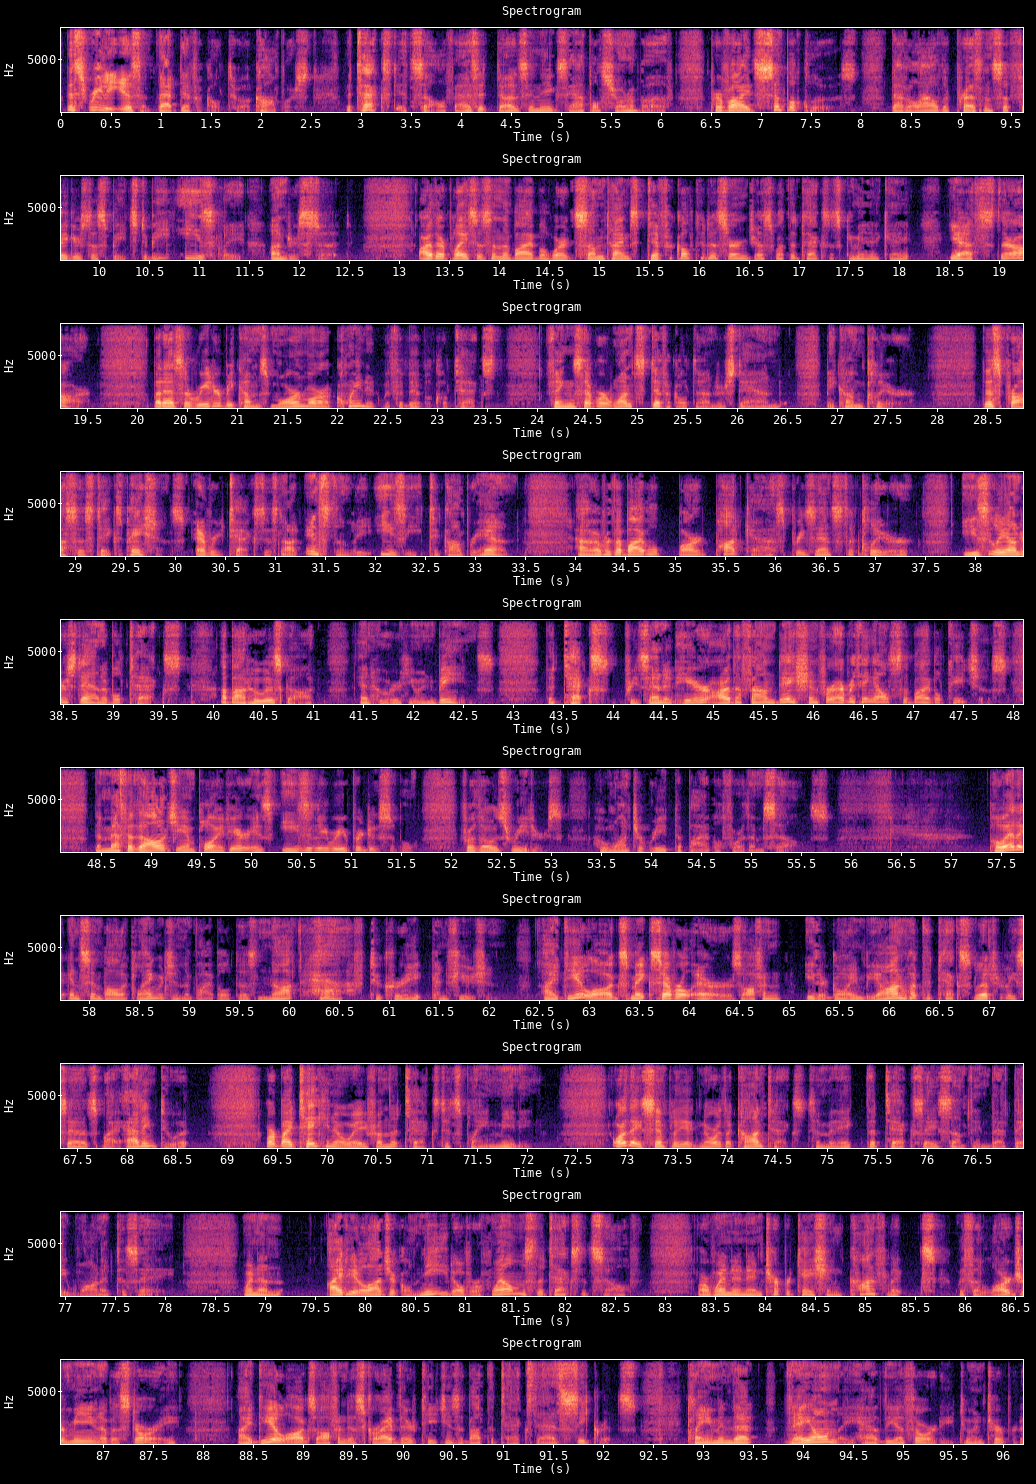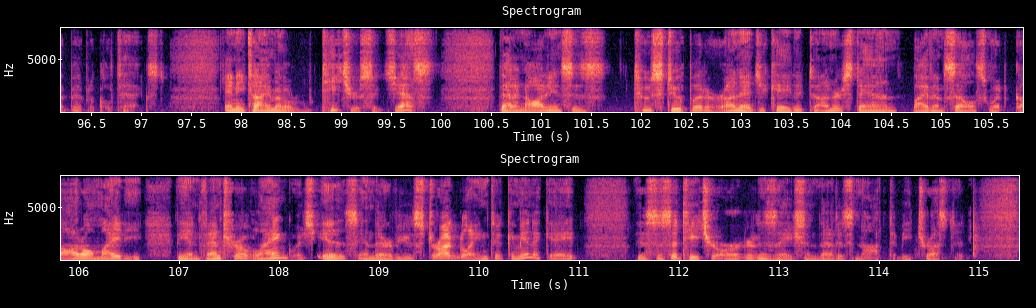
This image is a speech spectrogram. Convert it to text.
This really isn't that difficult to accomplish. The text itself, as it does in the example shown above, provides simple clues that allow the presence of figures of speech to be easily understood. Are there places in the Bible where it's sometimes difficult to discern just what the text is communicating? Yes, there are. But as the reader becomes more and more acquainted with the biblical text, things that were once difficult to understand become clearer. This process takes patience. Every text is not instantly easy to comprehend. However, the Bible Bard podcast presents the clear, easily understandable text about who is God and who are human beings. The texts presented here are the foundation for everything else the Bible teaches. The methodology employed here is easily reproducible for those readers who want to read the Bible for themselves. Poetic and symbolic language in the Bible does not have to create confusion. Ideologues make several errors, often either going beyond what the text literally says by adding to it, or by taking away from the text its plain meaning. Or they simply ignore the context to make the text say something that they want it to say. When an ideological need overwhelms the text itself, or when an interpretation conflicts with the larger meaning of a story, ideologues often describe their teachings about the text as secrets, claiming that they only have the authority to interpret a biblical text. Anytime a teacher suggests that an audience is too stupid or uneducated to understand by themselves what God Almighty, the inventor of language, is, in their view, struggling to communicate, this is a teacher organization that is not to be trusted.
